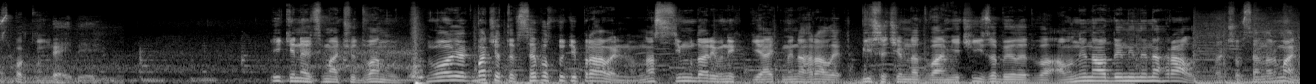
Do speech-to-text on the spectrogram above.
спокійно. І кінець матчу 2-0. Ну, а як бачите, все по суті правильно. У нас 7 ударів, у них 5. Ми награли більше, ніж на 2. М'ячі забили 2, а вони на один і не награли. Так що все нормально.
